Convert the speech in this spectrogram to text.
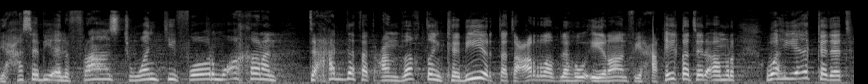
بحسب الفرانس 24 مؤخرا. تحدثت عن ضغط كبير تتعرض له إيران في حقيقة الأمر وهي أكدت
